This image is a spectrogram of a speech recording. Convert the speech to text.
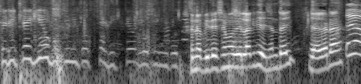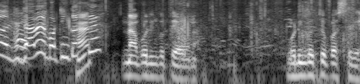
সেদিকটা গিয়েও বোটিং করছে এদিকটাও বোটিং করছে। শোনা বিদেশের মধ্যে লাগছে এখানটাই জায়গাটা? যাবে বোটিং হ্যাঁ? না বোর্ডিং করতে যাব না। বোর্ডিং করছে পাশ থেকে।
